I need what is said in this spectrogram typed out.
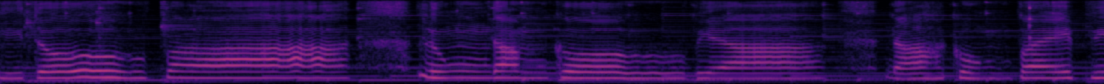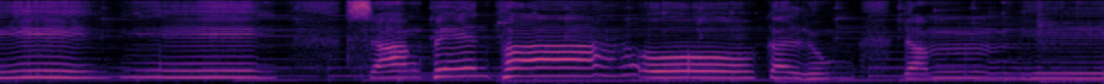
이도파 룽담 고비야 na kung paipi sang pen pa o kalung damhi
